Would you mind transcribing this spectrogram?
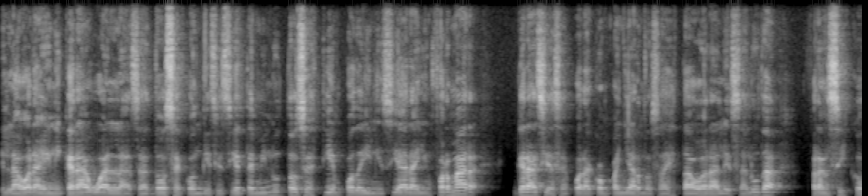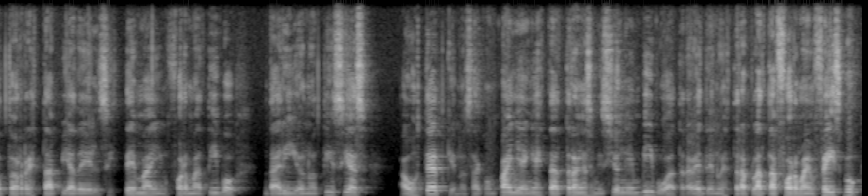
La hora en Nicaragua, las 12 con 17 minutos, es tiempo de iniciar a informar. Gracias por acompañarnos a esta hora. Les saluda Francisco Torres Tapia del Sistema Informativo Darío Noticias. A usted que nos acompaña en esta transmisión en vivo a través de nuestra plataforma en Facebook,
